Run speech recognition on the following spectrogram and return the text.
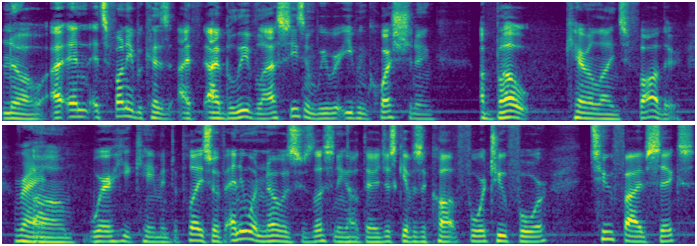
No, I, and it's funny because I I believe last season we were even questioning about Caroline's father, Right. Um, where he came into play. So if anyone knows who's listening out there, just give us a call at 424 256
